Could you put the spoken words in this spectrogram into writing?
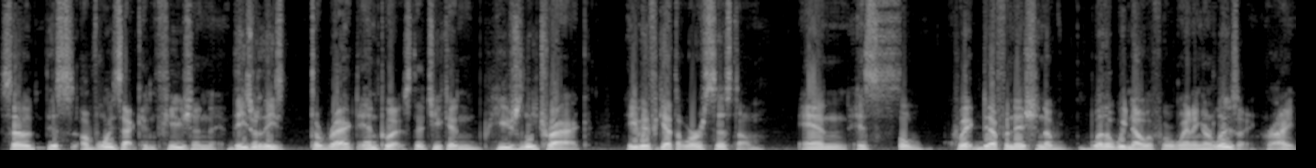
So this avoids that confusion. These are these direct inputs that you can usually track, even if you get the worst system. And it's a quick definition of whether we know if we're winning or losing, right?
